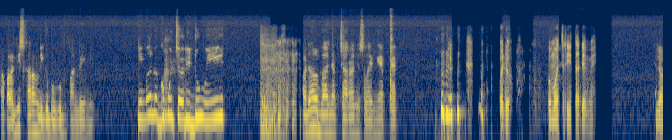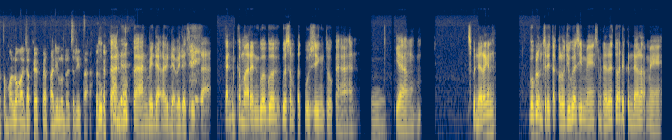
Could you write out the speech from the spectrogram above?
Apalagi sekarang digebu-gebu pandemi. Gimana gue mau cari duit? Padahal banyak caranya selain ngepet. Waduh, gue mau cerita deh, Meh. Ya teman lo ngajak ngepet, tadi lo udah cerita. Bukan, bukan, beda, beda, beda cerita. Kan kemarin gue, gue, gue sempet pusing tuh kan, Hmm. yang sebenarnya kan gue belum cerita kalau juga sih, Meh. Sebenarnya tuh ada kendala, Meh.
